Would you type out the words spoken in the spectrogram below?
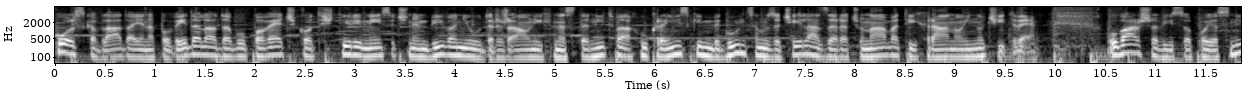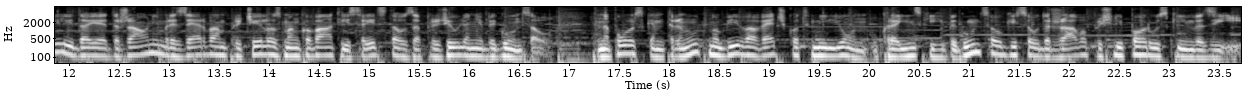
Poljska vlada je napovedala, da bo po več kot štirimesečnem bivanju v državnih nastanitvah ukrajinskim beguncem začela zaračunavati hrano in nočitve. V Varšavi so pojasnili, da je državnim rezervam pričelo zmanjkovati sredstev za preživljanje beguncev. Na Polskem trenutno biva več kot milijon ukrajinskih beguncev, ki so v državo prišli po ruski invaziji.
